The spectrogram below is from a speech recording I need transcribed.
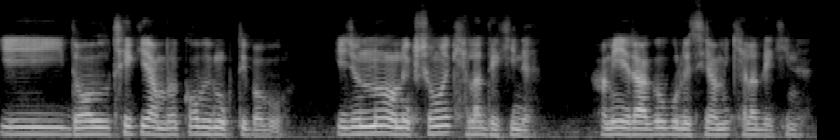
এই দল থেকে আমরা কবে মুক্তি পাবো? এই জন্য অনেক সময় খেলা দেখি না। আমি এর আগেও বলেছি, আমি খেলা দেখি না।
